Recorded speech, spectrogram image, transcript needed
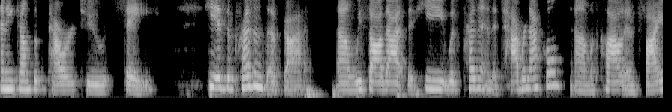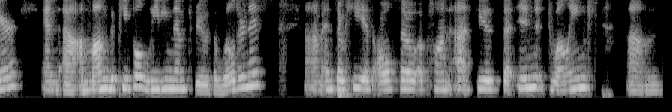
and he comes with the power to save. He is the presence of God. Um, we saw that that he was present in the tabernacle um, with cloud and fire and uh, among the people leading them through the wilderness um, and so he is also upon us he is the indwelling um,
